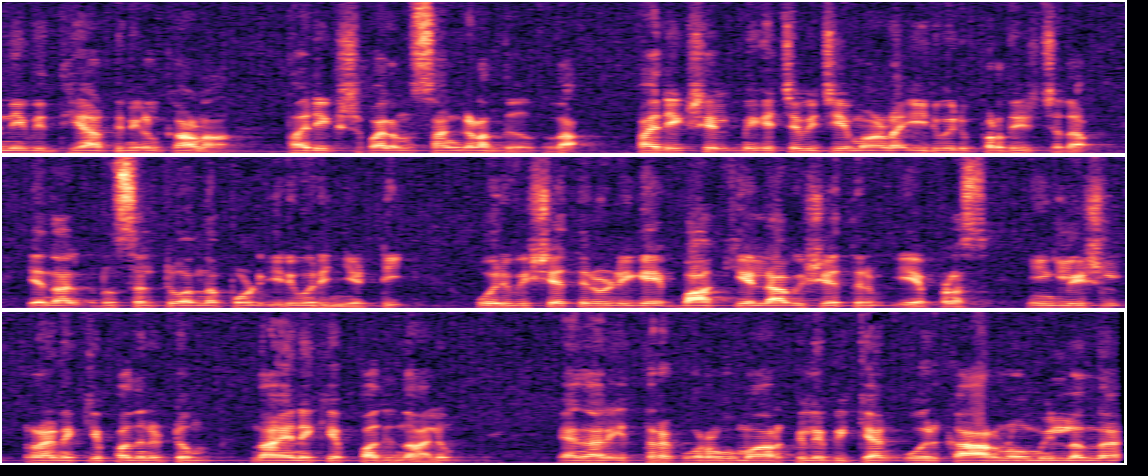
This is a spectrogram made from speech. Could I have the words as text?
എന്നീ വിദ്യാർത്ഥിനികൾക്കാണ് പരീക്ഷ ഫലം സങ്കടം തീർത്തത്. പരീക്ഷയിൽ മികച്ച വിജയമാണ് ഇരുവരും പ്രതീക്ഷിച്ചത്. എന്നാൽ റിസൾട്ട് വന്നപ്പോൾ ഇരുവരും ഞെട്ടി. ഒരു വിഷയത്തിനൊഴികെ ബാക്കി എല്ലാ എ പ്ലസ്. ഇംഗ്ലീഷിൽ റനയ്ക്ക് പതിനെട്ടും നയനയ്ക്ക് പതിനാലും. എന്നാൽ ഇത്ര കുറവ് മാർക്ക് ലഭിക്കാൻ ഒരു കാരണവുമില്ലെന്ന്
